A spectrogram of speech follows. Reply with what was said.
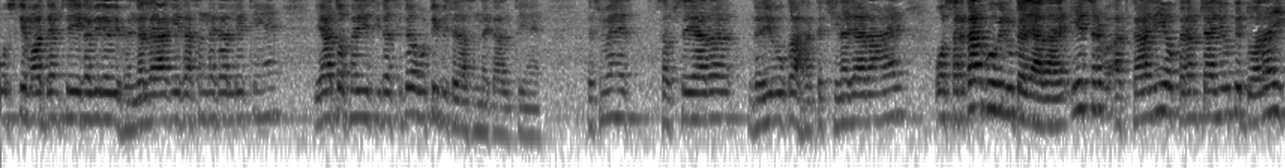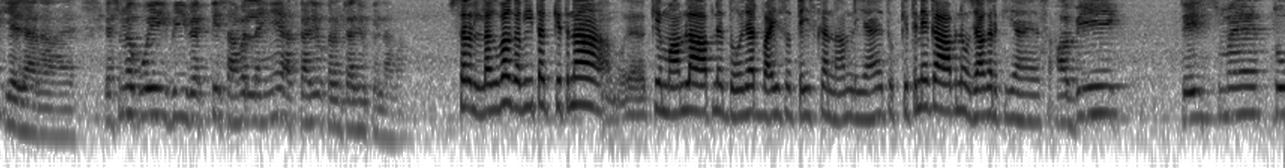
उसके माध्यम से कभी कभी फिंगर लगा के राशन निकाल लेते हैं या तो फिर ये सीधा सीधा ओटीपी से राशन निकालते हैं। इसमें सबसे ज़्यादा गरीबों का हक छीना जा रहा है और सरकार को भी लूटा जा रहा है। ये सिर्फ़ अधिकारी और कर्मचारियों के द्वारा ही किया जा रहा है। इसमें कोई भी व्यक्ति शामिल नहीं है अधिकारियों कर्मचारियों के अलावा। सर लगभग अभी तक कितना के मामला आपने 2022 और 23 का नाम लिया है तो कितने का आपने उजागर किया है ऐसा? अभी तेईस में तो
